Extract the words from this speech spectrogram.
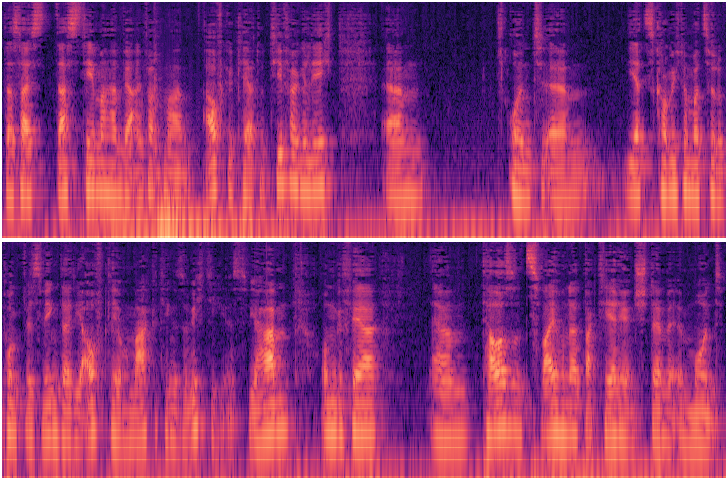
Das heißt, das Thema haben wir einfach mal aufgeklärt und tiefer gelegt. Ähm, und ähm, jetzt komme ich nochmal zu dem Punkt, weswegen da die Aufklärung Marketing so wichtig ist. Wir haben ungefähr ähm, 1200 Bakterienstämme im Mund.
